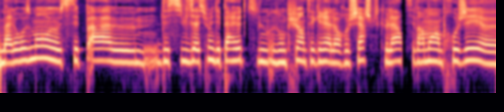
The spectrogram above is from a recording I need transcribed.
Malheureusement, euh, c'est pas euh, des civilisations et des périodes qu'ils ont pu intégrer à leur recherche, puisque là, c'est vraiment un projet euh,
